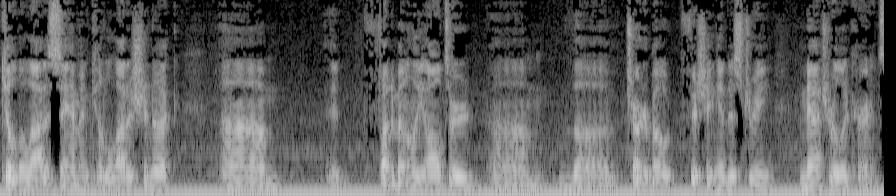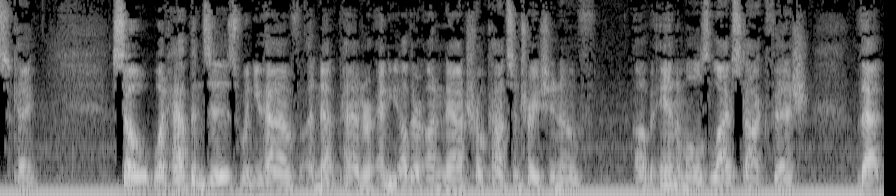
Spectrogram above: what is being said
killed a lot of salmon, killed a lot of chinook. Um, it fundamentally altered um, the charter boat fishing industry. Natural occurrence. Okay. So what happens is when you have a net pen or any other unnatural concentration of of animals, livestock fish that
